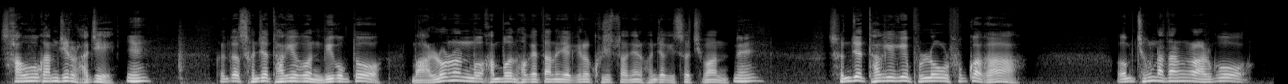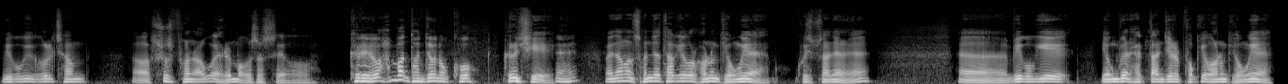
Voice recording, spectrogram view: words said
사후 감지를 하지. 예. 그런데 선제 타격은 미국도 말로는 뭐 한 번 하겠다는 얘기를 94년에 한 적이 있었지만 네. 선제 타격이 불러올 효과가 엄청나다는 걸 알고 미국이 그걸 참 어, 수습하느라고 애를 먹었었어요. 그래요. 한 번 던져놓고. 그렇지. 예. 왜냐하면 선제 타격을 하는 경우에 94년에 에, 미국이 영변 핵단지를 폭격하는 경우에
